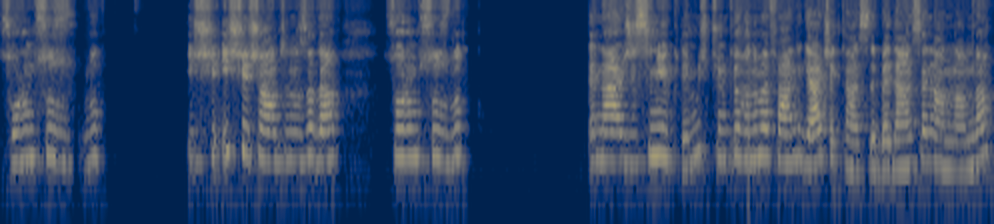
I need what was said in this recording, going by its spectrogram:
sorumsuzluk iş, iş yaşantınızda da sorumsuzluk enerjisini yüklemiş. Çünkü hanımefendi gerçekten sizi bedensel anlamda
